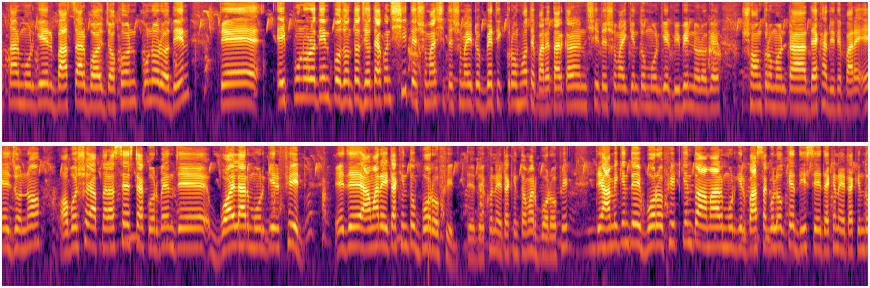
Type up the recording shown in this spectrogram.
আপনার মুরগির বাচ্চার বয়স যখন পনেরো দিন, তে এই পনেরো দিন পর্যন্ত যেহেতু এখন শীতের সময় শীতের সময় একটু ব্যতিক্রম হতে পারে, তার কারণ শীতের সময় কিন্তু মুরগির বিভিন্ন রোগের সংক্রমণটা দেখা দিতে পারে। এই জন্য অবশ্যই আপনারা চেষ্টা করবেন যে ব্রয়লার মুরগির ফিড এই যে আমার এটা কিন্তু বড় ফিড দেখুন এটা কিন্তু আমার বড় ফিড তে আমি কিন্তু এই বড় ফিড কিন্তু আমার মুরগির বাচ্চাগুলোকে দিচ্ছি, দেখেন এটা কিন্তু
